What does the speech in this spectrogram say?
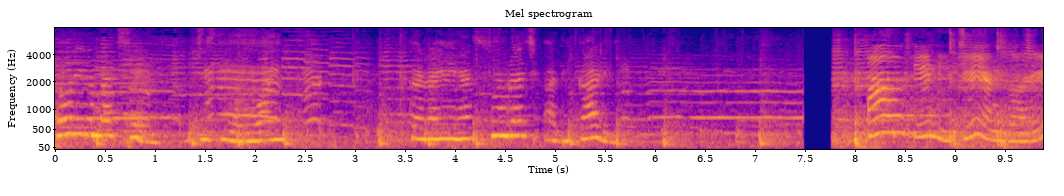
टोली नंबर छह जिसकी अगुवाई कर रहे हैं सूरज अधिकारी। पाँव के नीचे अंगारे,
